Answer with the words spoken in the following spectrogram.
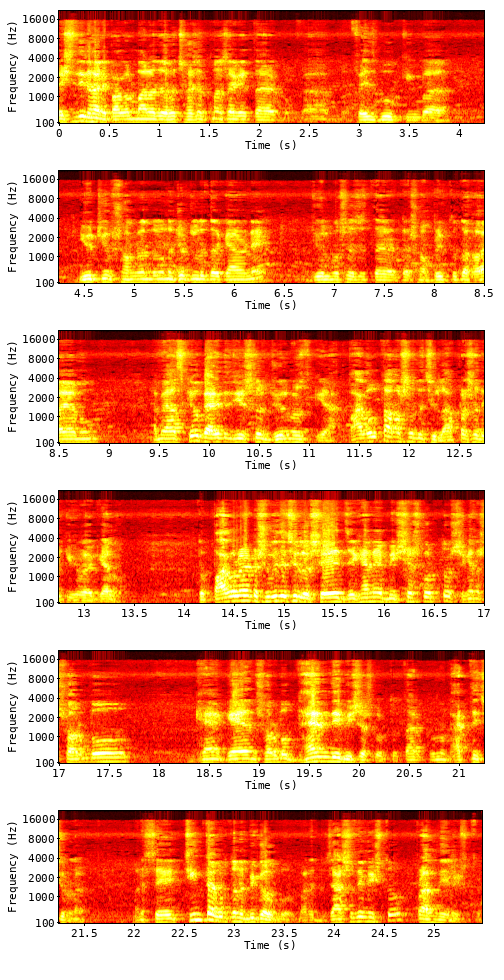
বেশি দিন হয়নি, পাগল মারা যাওয়া ছয়, সাত মাস আগে তার ফেসবুক কিংবা ইউটিউব সংক্রান্ত কোনো জটিলতার কারণে জুয়েল মোর্শেদের তার একটা সম্পৃক্ততা হয় এবং আমি আজকেও গাড়িতে জিজ্ঞেস করলাম জুয়েল মোর্শেদ কি পাগল তো আমার সাথে ছিল, আপনার সাথে কীভাবে গেল? তো পাগলের একটা সুবিধা ছিল, সে যেখানে বিশ্বাস করতো, সেখানে সর্ব জ্ঞা- জ্ঞান সর্বধ্যান দিয়ে বিশ্বাস করতো, তার কোনো ঘাটতি ছিল না। মানে সে চিন্তা করতো না, বিকল্প মানে যার সাথে মিশতো, প্রাণ দিয়ে মিশতো।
